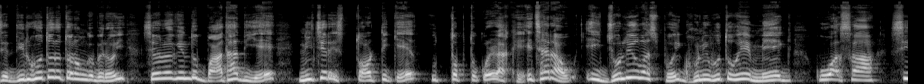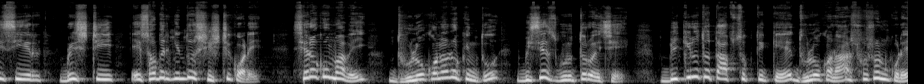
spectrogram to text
যে দীর্ঘতর তরঙ্গ বেরোয়, সেগুলো কিন্তু বাধা দিয়ে নিচের স্তরটিকে উত্তপ্ত করে রাখে। এছাড়াও এই জলীয় বাষ্পই ঘনীভূত হয়ে মেঘ, কুয়াশা, শিশির, বৃষ্টি এসবের কিন্তু সৃষ্টি করে। সেরকমভাবেই ধুলোকণারও কিন্তু বিশেষ গুরুত্ব রয়েছে। বিকিরিত তাপশক্তিকে ধুলোকণা শোষণ করে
